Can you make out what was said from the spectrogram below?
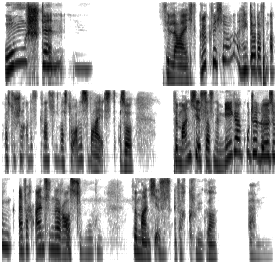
Umständen vielleicht glücklicher, hängt aber davon ab, was du schon alles kannst und was du alles weißt. Also für manche ist das eine mega gute Lösung, einfach einzelne rauszubuchen. Für manche ist es einfach klüger, ähm,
